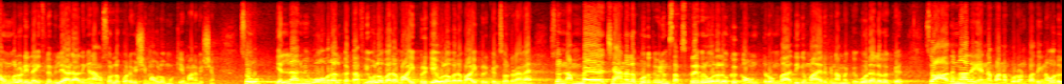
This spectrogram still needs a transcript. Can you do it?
அவங்களுடைய லைஃப்பில் விளையாடாதீங்க. நாங்கள் சொல்ல போகிற விஷயம் அவ்வளோ முக்கியமான விஷயம். ஸோ எல்லாருமே ஓவரால் கட் ஆஃப் எவ்வளோ வர வாய்ப்பு இருக்கு எவ்வளோ வர வாய்ப்பு இருக்குன்னு சொல்கிறாங்க ஸோ நம்ம சேனலை பொறுத்தவரையும் சப்ஸ்கிரைபர் ஓரளவுக்கு கவுண்ட் ரொம்ப அதிகமாக இருக்குது நமக்கு ஓரளவுக்கு. ஸோ அதனால என்ன பண்ண போகிறோம்னு பார்த்தீங்கன்னா ஒரு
